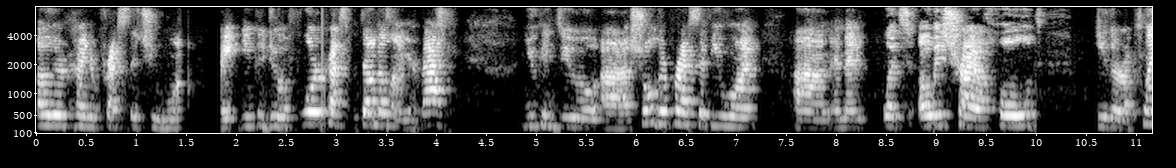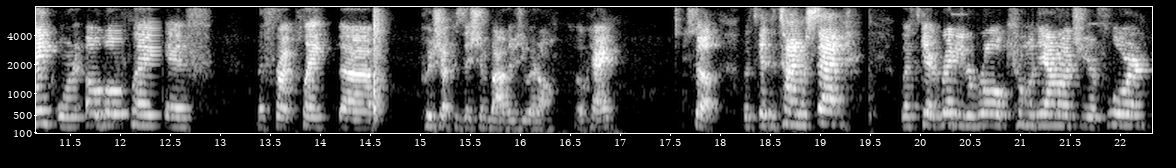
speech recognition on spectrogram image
other kind of press that you want, right? You could do a floor press with dumbbells on your back. You can do a shoulder press if you want. Um, and then let's always try to hold either a plank or an elbow plank if the front plank uh, push-up position bothers you at all, okay? So let's get the timer set. Let's get ready to roll. Come down onto your floor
